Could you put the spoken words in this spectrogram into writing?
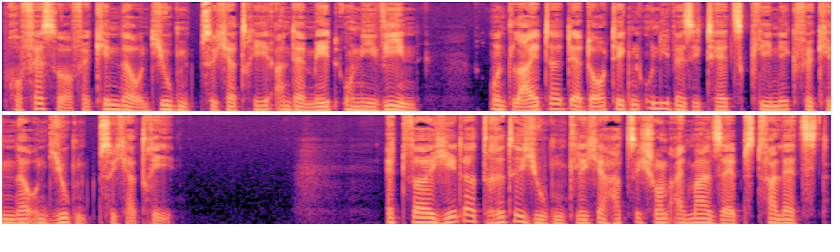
Professor für Kinder- und Jugendpsychiatrie an der Med-Uni Wien und Leiter der dortigen Universitätsklinik für Kinder- und Jugendpsychiatrie. Etwa jeder dritte Jugendliche hat sich schon einmal selbst verletzt.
